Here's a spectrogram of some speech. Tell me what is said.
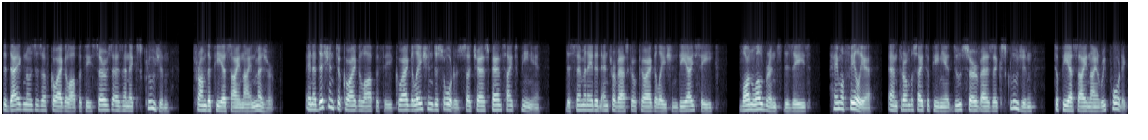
The diagnosis of coagulopathy serves as an exclusion from the PSI 9 measure. In addition to coagulopathy, coagulation disorders such as pancytopenia, disseminated intravascular coagulation, DIC, von Willebrand's disease, hemophilia, and thrombocytopenia do serve as exclusion to PSI 9 reporting.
